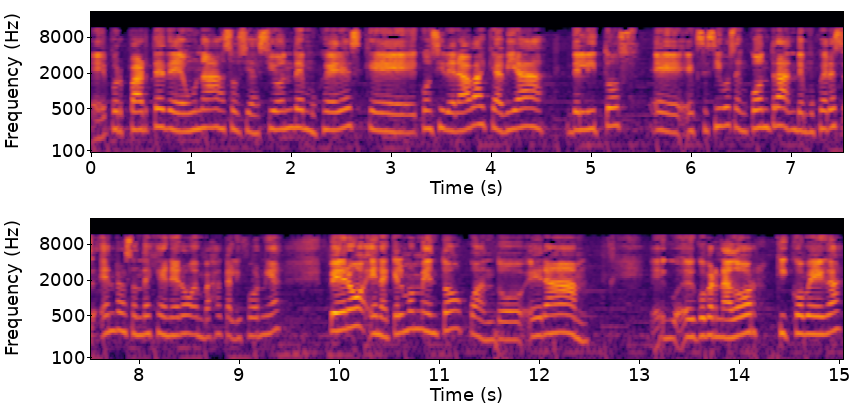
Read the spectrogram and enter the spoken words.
eh, por parte de una asociación de mujeres que consideraba que había delitos eh, excesivos en contra de mujeres en razón de género en Baja California, pero en aquel momento cuando era eh, el gobernador Kiko Vega,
